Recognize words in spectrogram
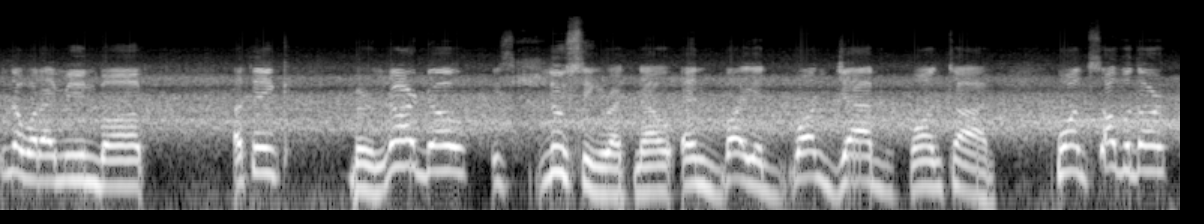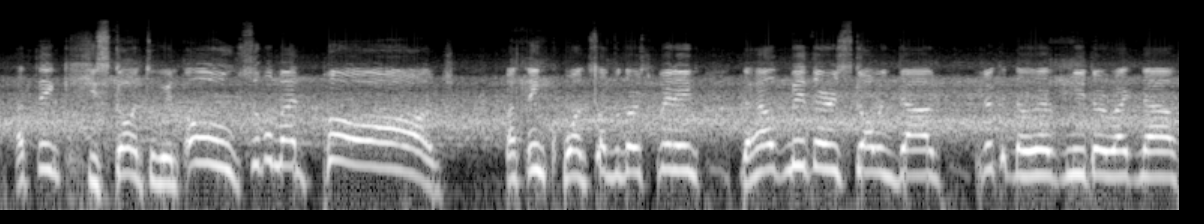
you know what I mean, but I think Bernardo is losing right now and by a one jab, one time. Juan Salvador, I think he's going to win. Oh, Superman punch! I think Juan Salvador spinning. The health meter is going down. Look at the health meter right now.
